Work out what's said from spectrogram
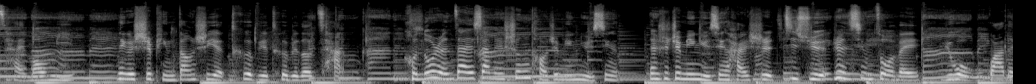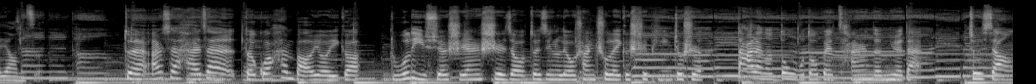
踩猫咪。那个视频当时也特别特别的惨，很多人在下面声讨这名女性，但是这名女性还是继续任性作为，与我无关的样子。对，而且还在德国汉堡有一个毒理学实验室，就最近流传出了一个视频，就是。大量的动物都被残忍的虐待，就像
